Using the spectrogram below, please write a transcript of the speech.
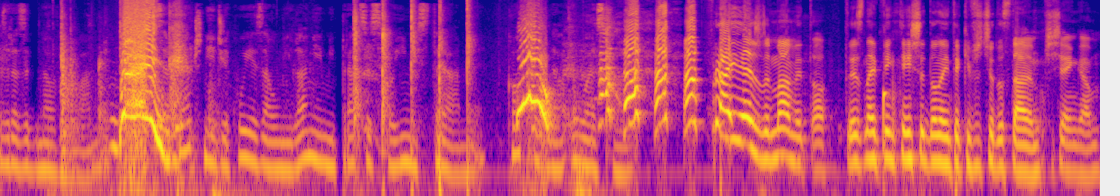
Zrezygnowałam. BANG! Serdecznie dziękuję za umilanie mi pracy swoimi strami. Dla USA. Frajerzy, mamy to. To jest najpiękniejszy donate, jaki w życiu dostałem, przysięgam.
